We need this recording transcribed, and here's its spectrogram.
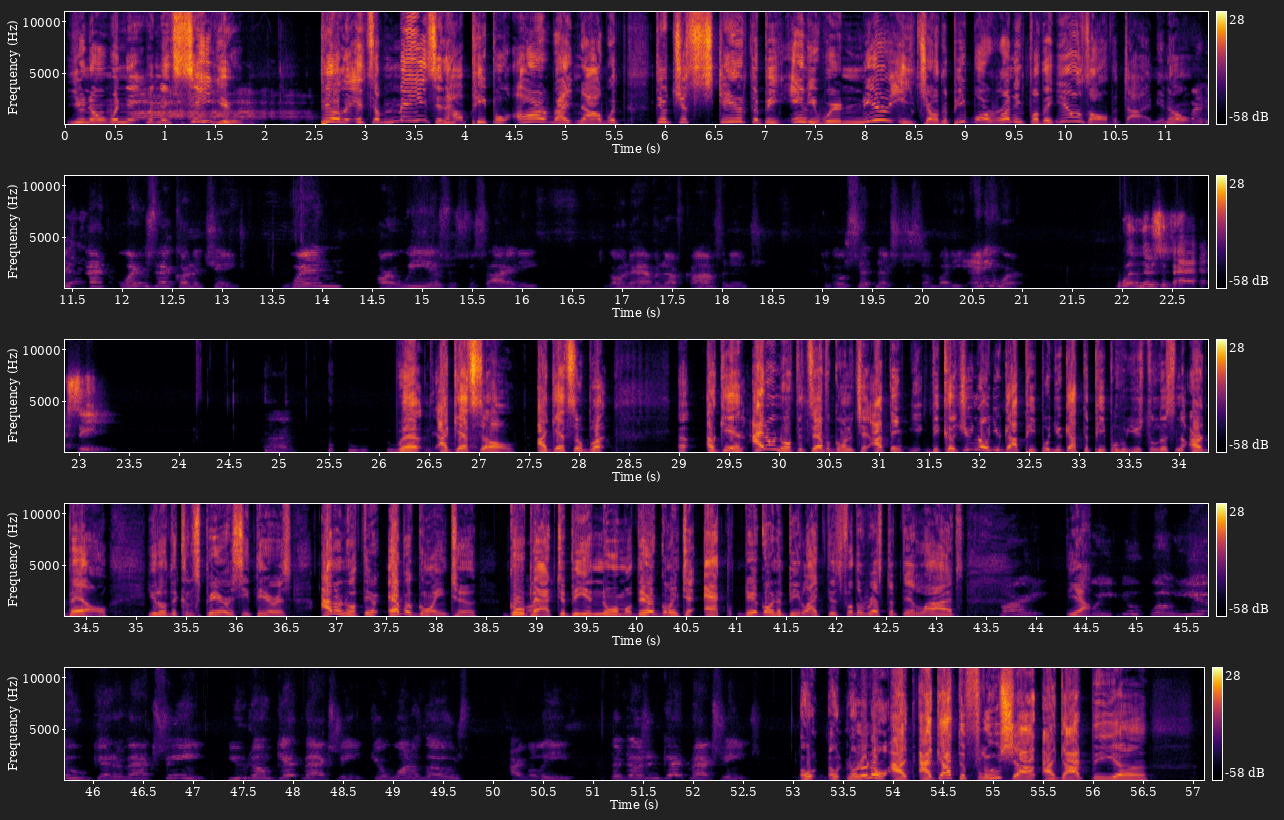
You know when they when they see you. Bill, it's amazing how people are right now with they're just scared to be anywhere near each other. People are running for the hills all the time, you know? When is that? When is that going to change? When are we as a society going to have enough confidence to go sit next to somebody anywhere? When there's a vaccine. Huh? Well, I guess so. I guess so, but uh, again, I don't know if it's ever going to change. I think because you know you got people, you got the people who used to listen to Art Bell, you know, the conspiracy theorists. I don't know if they're ever going to go back to being normal. They're going to act. They're going to be like this for the rest of their lives. Marty. Yeah. Will you will you get a vaccine? You don't get vaccines. You're one of those, I believe, that doesn't get vaccines. Oh, oh no, no, no. I I got the flu shot. I got the. uh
